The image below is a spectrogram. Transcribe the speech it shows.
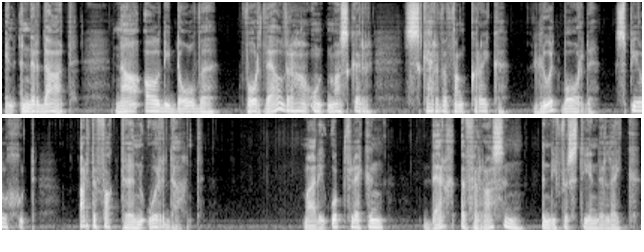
En inderdaad, na al die dolwe word weldra ontmasker skerwe van kruike, loodborde, speelgoed, artefakte in oordaad. Maar die oopvlekking berg 'n verrassing in die versteende lijk.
